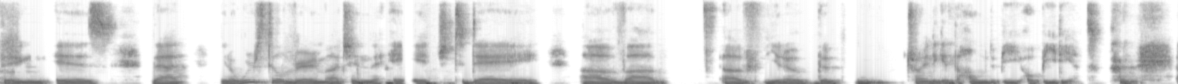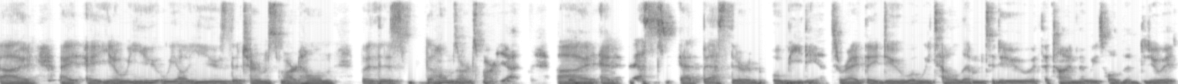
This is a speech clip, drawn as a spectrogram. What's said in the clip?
thing is that you know, we're still very much in the age today of uh, of you know the trying to get the home to be obedient. uh, I, I, you know, we we all use the term smart home, but this the homes aren't smart yet. Uh, at best, at best, they're obedient, right? They do what we tell them to do at the time that we told them to do it.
